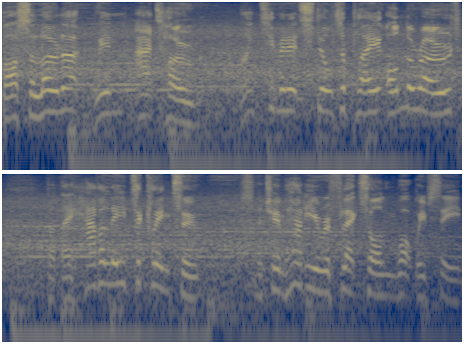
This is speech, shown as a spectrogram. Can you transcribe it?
Barcelona win at home. 90 minutes still to play on the road, but they have a lead to cling to. So, Jim, how do you reflect on what we've seen?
